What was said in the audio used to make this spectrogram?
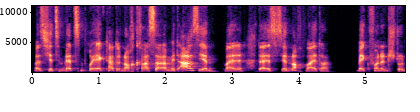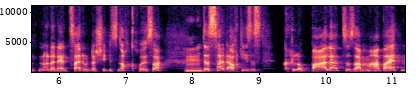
was ich jetzt im letzten Projekt hatte, noch krasser mit Asien, weil da ist es ja noch weiter weg von den Stunden oder der Zeitunterschied ist noch größer. Mhm. Und das ist halt auch dieses globale Zusammenarbeiten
